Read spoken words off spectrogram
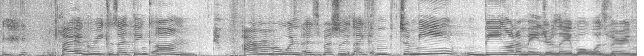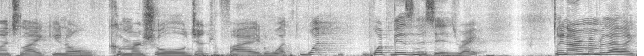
I agree because I think um I remember when especially like to me being on a major label was very much like you know commercial gentrified what what what business is right and I remember that like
